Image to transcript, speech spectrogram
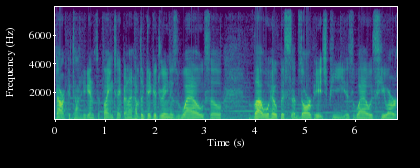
Dark Attack against the Fighting type. And I have the Giga Drain as well, so that will help us absorb HP as well as heal our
